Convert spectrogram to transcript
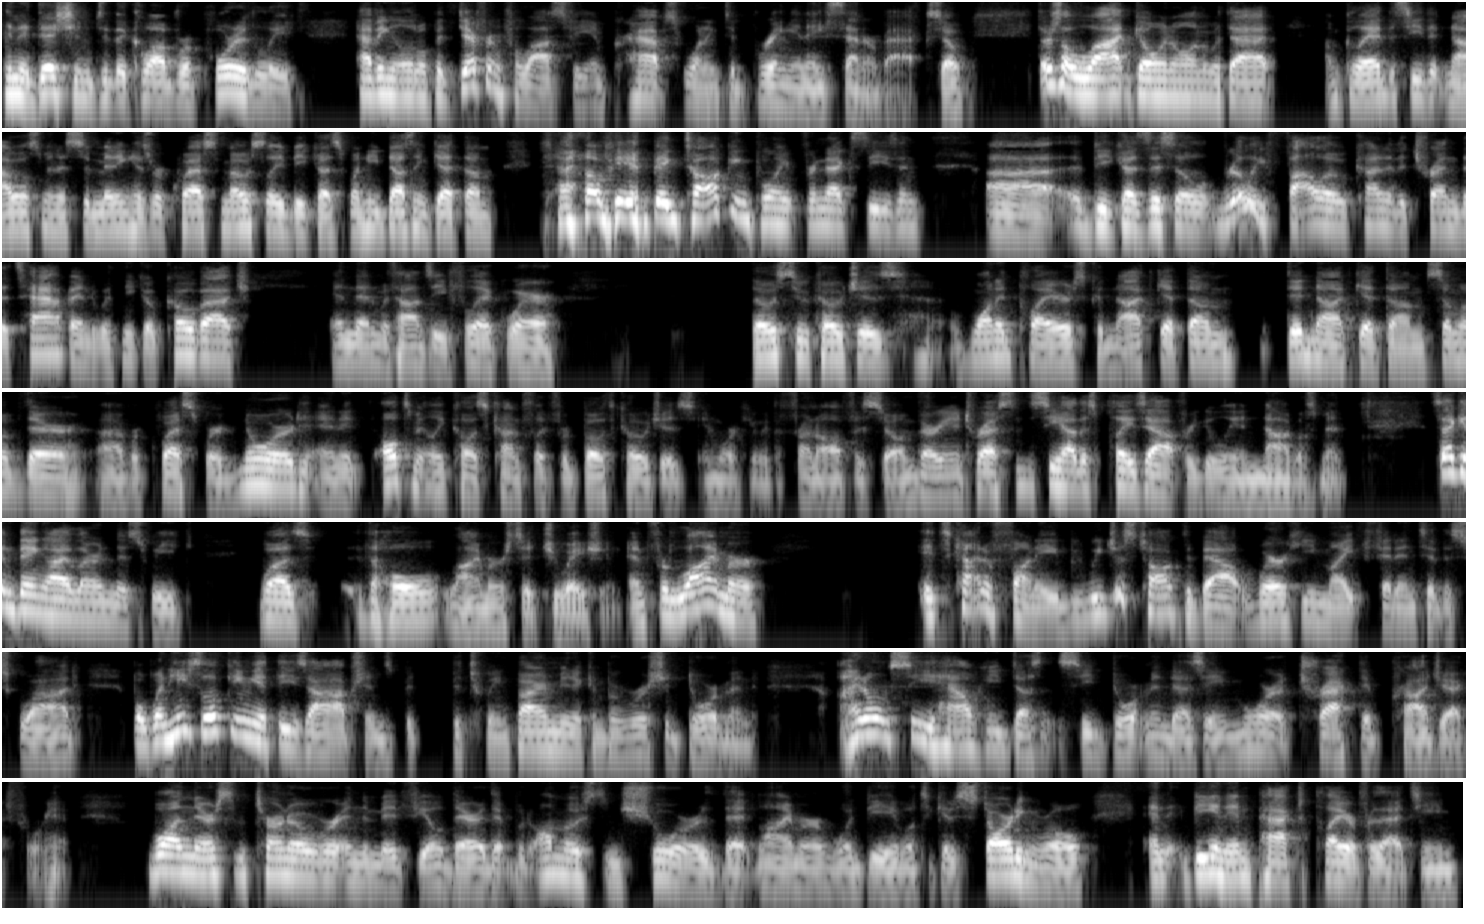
In addition to the club reportedly having a little bit different philosophy and perhaps wanting to bring in a center back. So there's a lot going on with that. I'm glad to see that Nagelsmann is submitting his requests mostly because when he doesn't get them, that'll be a big talking point for next season. Uh, because this will really follow kind of the trend that's happened with Niko Kovac and then with Hansi Flick, where those two coaches wanted players, could not get them, did not get them. Some of their uh, requests were ignored, and it ultimately caused conflict for both coaches in working with the front office. So I'm very interested to see how this plays out for Julian Nagelsmann. Second thing I learned this week was the whole Laimer situation. And for Laimer, it's kind of funny. We just talked about where he might fit into the squad, but when he's looking at these options be- between Bayern Munich and Borussia Dortmund, I don't see how he doesn't see Dortmund as a more attractive project for him. One, there's some turnover in the midfield there that would almost ensure that Laimer would be able to get a starting role and be an impact player for that team.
